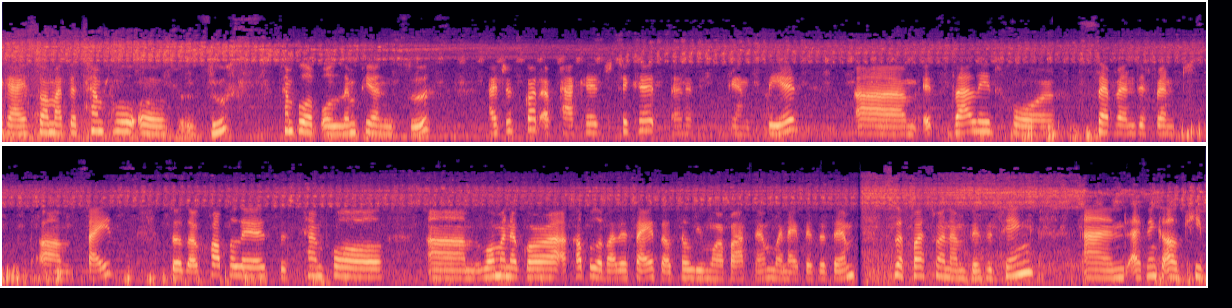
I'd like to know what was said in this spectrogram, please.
Hey guys, so I'm at the Temple of Zeus, Temple of Olympian Zeus. I just got a package ticket and if you can see it, um, it's valid for seven different um, sites. So the Acropolis, this temple, um, Roman Agora, a couple of other sites. I'll tell you more about them when I visit them. This is the first one I'm visiting and I think I'll keep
